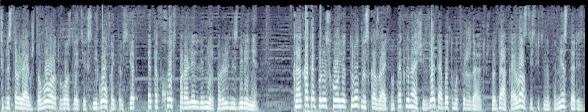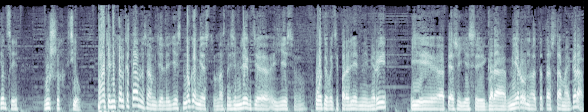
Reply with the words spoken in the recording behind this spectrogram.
себе представляем, что вот возле этих снегов они там сидят. Это вход в параллельный мир, параллельное измерение. Как это происходит, трудно сказать, но так или иначе, веды об этом утверждают, что да, Кайлас действительно это место резиденции высших сил. Но это не только там, на самом деле. Есть много мест у нас на Земле, где есть входы в эти параллельные миры, и опять же, если гора Меру, но это та же самая гора.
